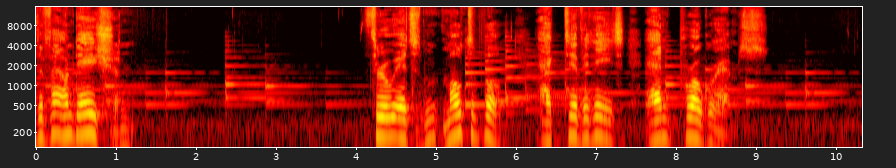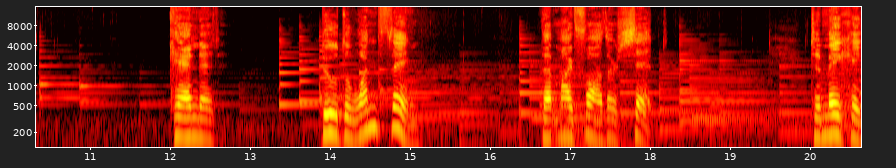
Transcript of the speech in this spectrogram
The foundation, through its multiple activities and programs, can do the one thing that my father said to make a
